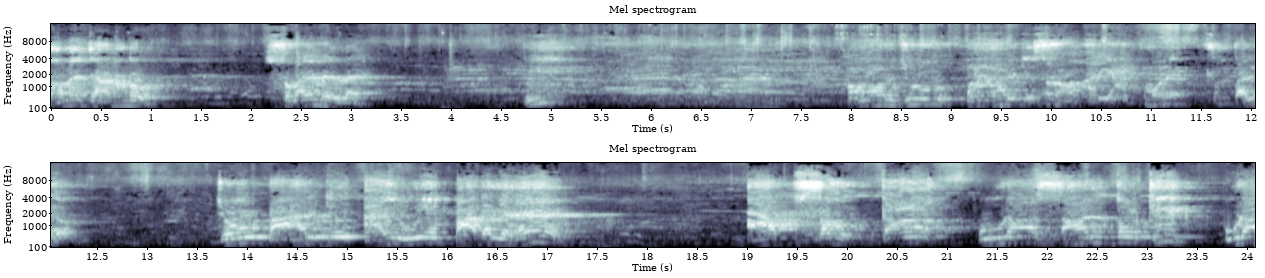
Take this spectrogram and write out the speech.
हमें जान दो। सुबह मिल रहे और जो बाहर के सुनो, अरे आत्मा ने सुनता लियो जो बाहर के आए हुए पागल हैं, आप सबका पूरा साल तो ठीक, पूरा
